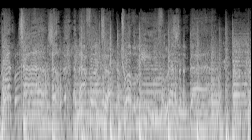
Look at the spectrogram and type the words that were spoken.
But time's up, and I fucked up. Twelve of me for less than a dime.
